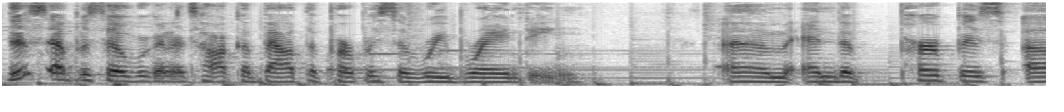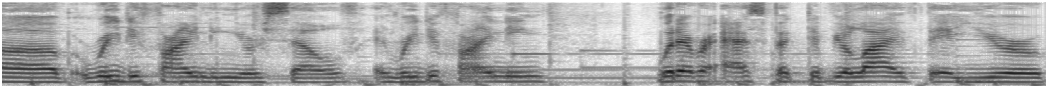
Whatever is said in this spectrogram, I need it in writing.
This episode, we're going to talk about the purpose of rebranding um, and the purpose of redefining yourself and redefining whatever aspect of your life that you're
